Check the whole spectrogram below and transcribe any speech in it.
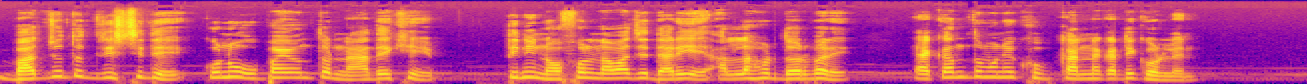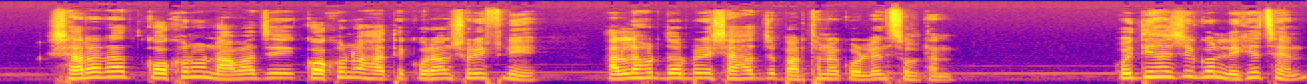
বাহ্যত দৃষ্টিতে কোনো উপায়ন্তর না দেখে তিনি নফল নামাজে দাঁড়িয়ে আল্লাহর দরবারে একান্ত মনে খুব কান্নাকাটি করলেন। সারা রাত কখনো নামাজে, কখনো হাতে কোরআন শরীফ নিয়ে আল্লাহর দরবারে সাহায্য প্রার্থনা করলেন সুলতান। ঐতিহাসিকগণ লিখেছেন,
